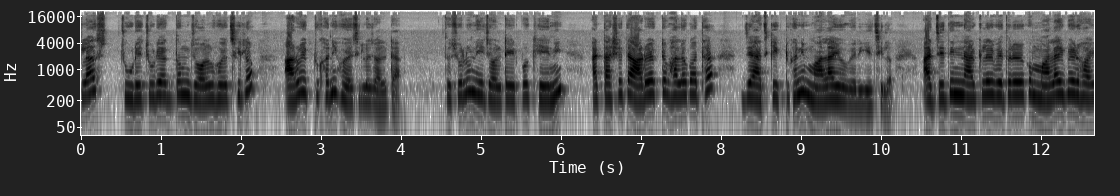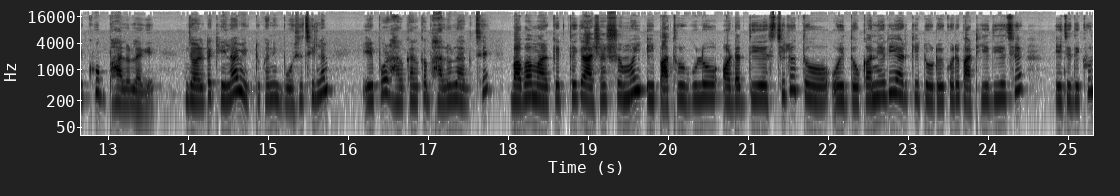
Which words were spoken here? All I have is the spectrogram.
গ্লাস চুড়ে চুড়ে একদম জল হয়েছিল, আরও একটুখানি হয়েছিল জলটা। তো চলুন এই জলটা এরপর খেয়ে নিই। আর তার সাথে আরও একটা ভালো কথা যে আজকে একটুখানি মালাইও বেরিয়েছিল। আর যেদিন নারকেলের ভেতরে এরকম মালাই বের হয়, খুব ভালো লাগে। জলটা খেলাম, একটুখানি বসেছিলাম, এরপর হালকা হালকা ভালো লাগছে। বাবা মার্কেট থেকে আসার সময় এই পাথরগুলো অর্ডার দিয়ে এসেছিল, তো ওই দোকানেরই আর কি টোটোয় করে পাঠিয়ে দিয়েছে। এই যে দেখুন,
